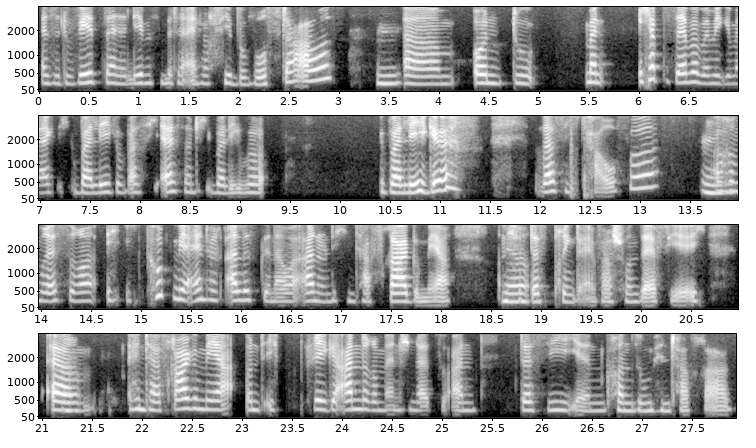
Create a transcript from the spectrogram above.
Also du wählst deine Lebensmittel einfach viel bewusster aus. Mhm. Ähm, und du, man, ich habe das selber bei mir gemerkt, ich überlege, was ich esse und ich überlege, überlege, was ich kaufe, auch Mhm. im Restaurant. Ich, ich gucke mir einfach alles genauer an und ich hinterfrage mehr. Und ich Ja. finde, das bringt einfach schon sehr viel. Ich Ja. ähm, hinterfrage mehr und ich rege andere Menschen dazu an, dass sie ihren Konsum hinterfragen.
